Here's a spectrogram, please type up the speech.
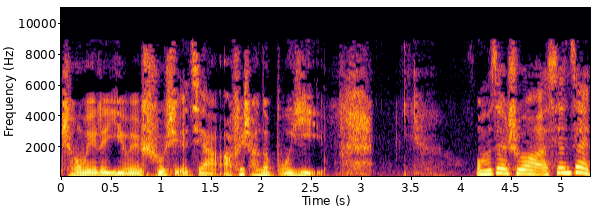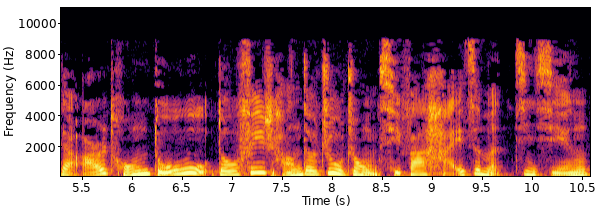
成为了一位数学家啊，非常的不易。我们再说啊，现在的儿童读物都非常的注重启发孩子们进行，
